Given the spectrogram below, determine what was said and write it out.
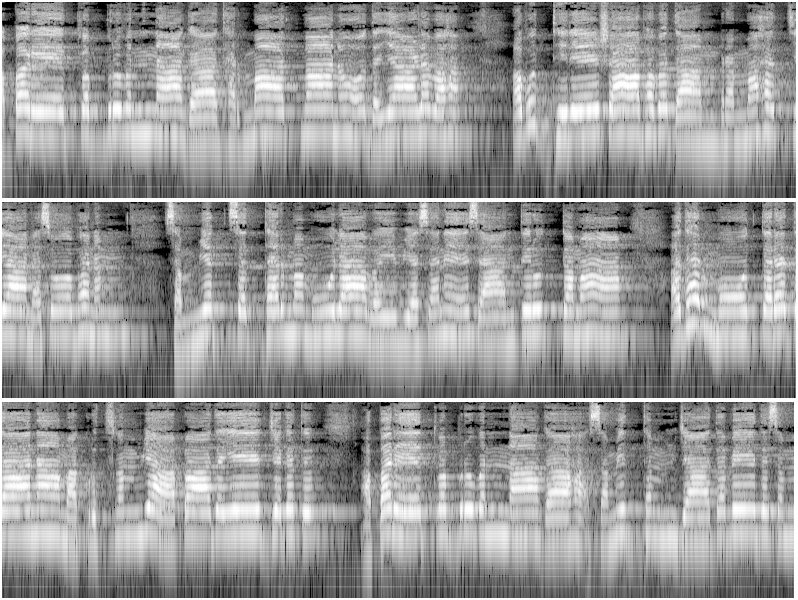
अपरे त्वब्रुवन्नागा धर्मात्मानो दयाळवः। अबुद्धिरेषा भवताम् ब्रह्महत्या न शोभनम् सम्यक् सद्धर्ममूला वैव्यसने शान्तिरुत्तमा। अधर्मोत्तरता नाम कृत्स्नम् व्यापादयेज्जगत् अपरे त्वब्रुवन्नागाः समिद्धम् जातवेदसम्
